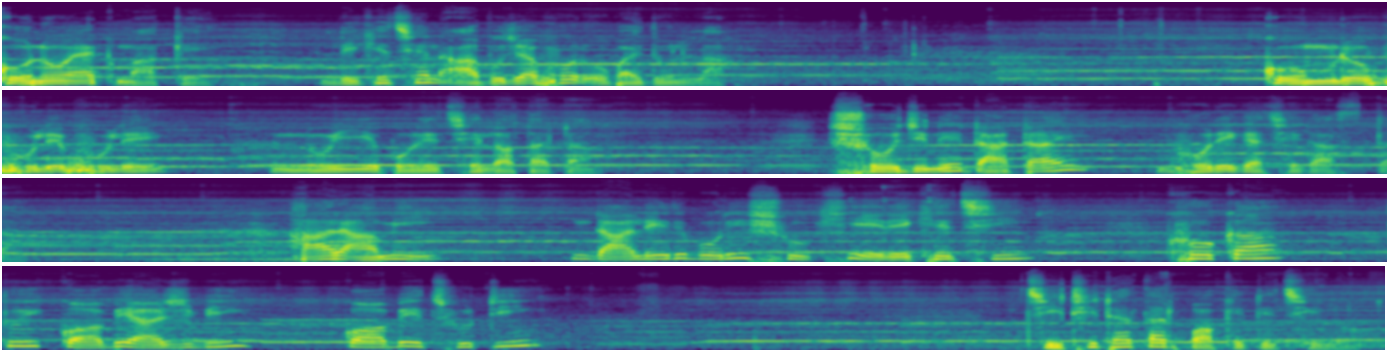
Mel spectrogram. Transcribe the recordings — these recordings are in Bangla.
কোনো এক মাকে লিখেছেন আবু জাফর ওবায়দুল্লাহ। কুমড়ো ফুলে ফুলে নুইয়ে পড়েছে লতাটা। সজনে ডাটায় ভরে গেছে গাছটা। আর আমি ডালের বড়ি শুকিয়ে রেখেছি। খোকা, তুই কবে আসবি? কবে ছুটি? চিঠিটা তার পকেটে ছিল।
